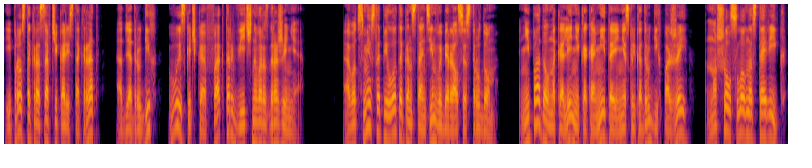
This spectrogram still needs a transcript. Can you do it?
и просто красавчик-аристократ, а для других – выскочка, фактор вечного раздражения. А вот с места пилота Константин выбирался с трудом. Не падал на колени, как Амита и несколько других пажей, но шел словно старик,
